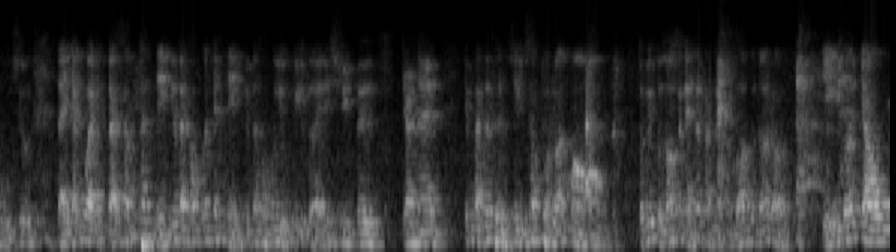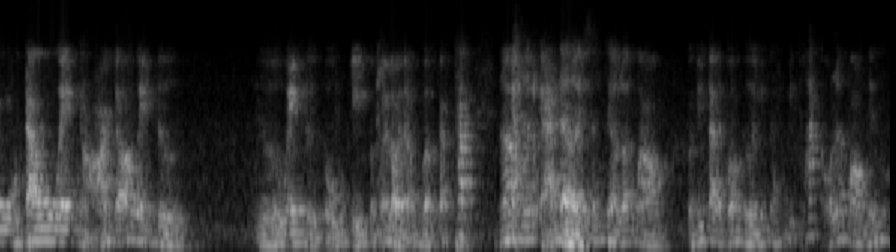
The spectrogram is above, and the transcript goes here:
phù sương tại chẳng qua chúng ta sống thất niệm, chúng ta không có chánh niệm, chúng ta không có dùng trí tuệ để suy tư. Cho nên, chúng ta cứ thường xuyên sống theo lối mòn. Tôi biết tôi nói cái này rất là nặng, bởi tôi nói rồi. Chỉ có trâu trâu quen ngõ, chó quen đường, ngựa quen đường cũ. Chỉ có cái loài động vật cấp thấp, nó mới cả đời sống theo lối mòn. Còn chúng ta là con người, chúng ta phải biết thoát khỏi lối mòn hiểu không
